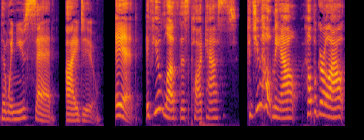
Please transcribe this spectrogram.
than when you said, I do. And if you love this podcast, Could you help me out? Help a girl out?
